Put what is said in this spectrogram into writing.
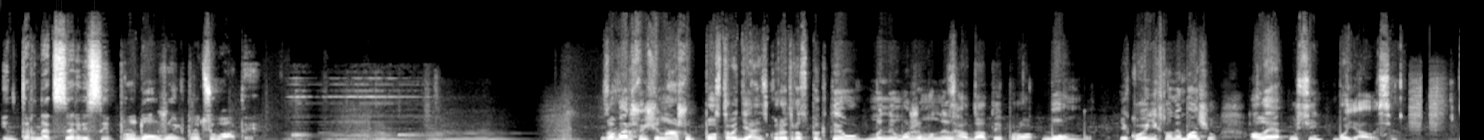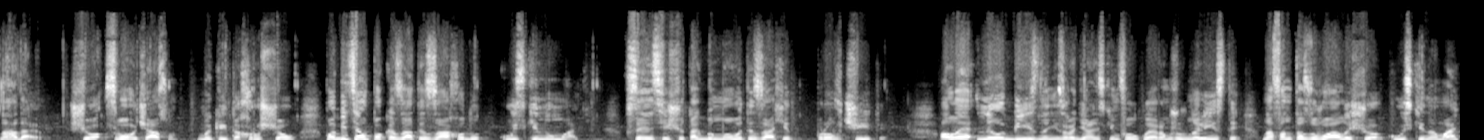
інтернет-сервіси продовжують працювати. Завершуючи нашу пострадянську ретроспективу, ми не можемо не згадати про бомбу, якої ніхто не бачив, але усі боялися. Нагадаю, що свого часу Микита Хрущов пообіцяв показати Заходу Кузькіну мать, в сенсі, що так би мовити, Захід провчити. Але необізнані з радянським фолклером журналісти нафантазували, що Кузькіна мать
